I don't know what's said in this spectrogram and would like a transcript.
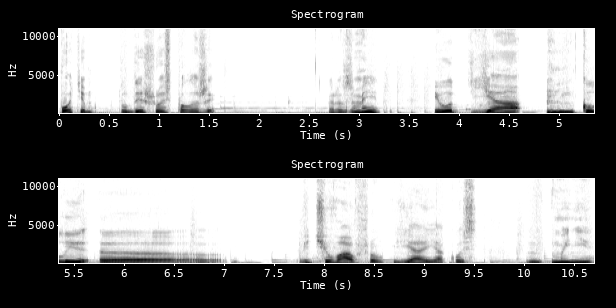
потім туди щось положити. Розумієте? І от я, коли е, відчував, що я якось мені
